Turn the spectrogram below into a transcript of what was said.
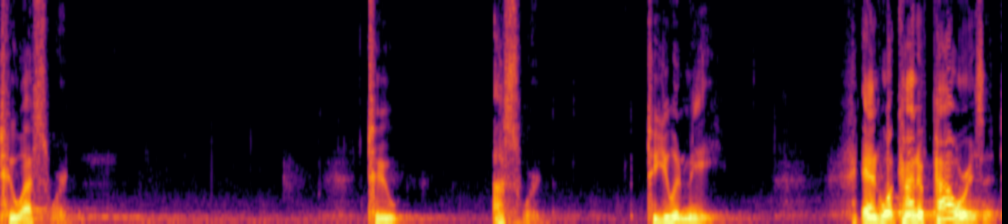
to usward? To usward. To you and me. And what kind of power is it?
